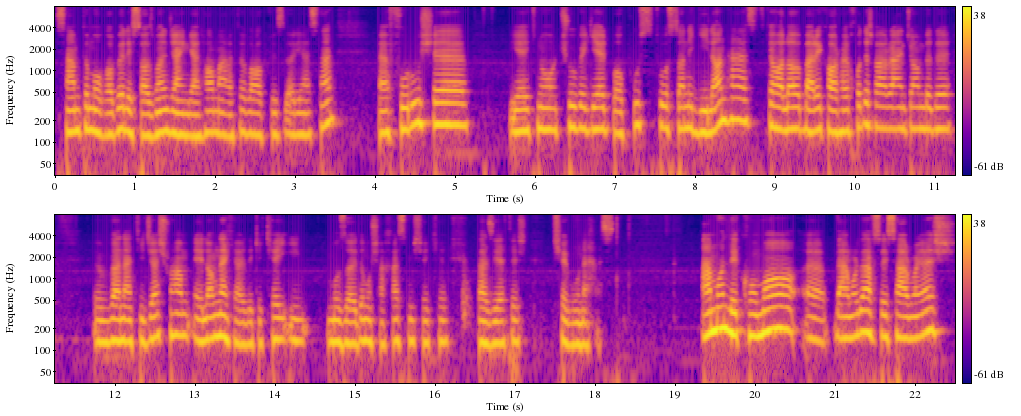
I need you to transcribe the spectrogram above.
سمت مقابلش سازمان جنگل ها و آبخیزداری هستن فروش یک نوع چوب گرد با پوست تو استان گیلان هست که حالا برای کارهای خودش قرار انجام بده و نتیجهش رو هم اعلام نکرده که کی این مزایده مشخص میشه که وضعیتش چگونه هست. اما لکوما در مورد افزایش سرمایهش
